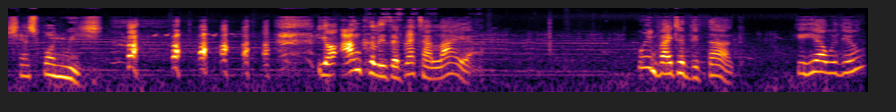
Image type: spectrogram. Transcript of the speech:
She has one wish. Your uncle is a better liar. Who invited the thug? He here with you?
